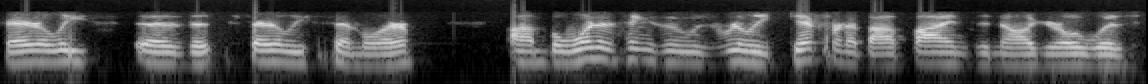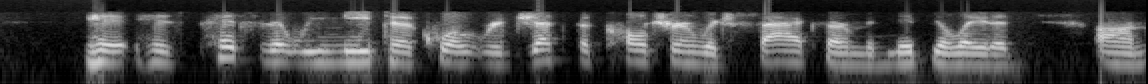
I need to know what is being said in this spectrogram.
fairly uh, fairly similar. Um, but one of the things that was really different about Biden's inaugural was his, his pitch that we need to quote reject the culture in which facts are manipulated um,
